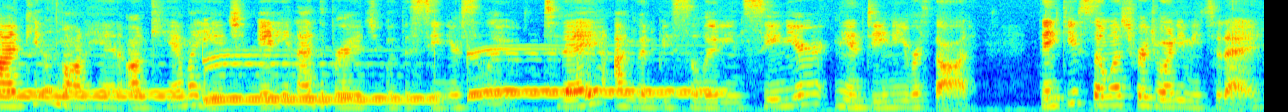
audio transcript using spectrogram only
I'm Caitlin Monahan on KMIH 889 The Bridge with the Senior Salute. Today I'm going to be saluting Senior Nandini Rathod. Thank you so much for joining me today.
